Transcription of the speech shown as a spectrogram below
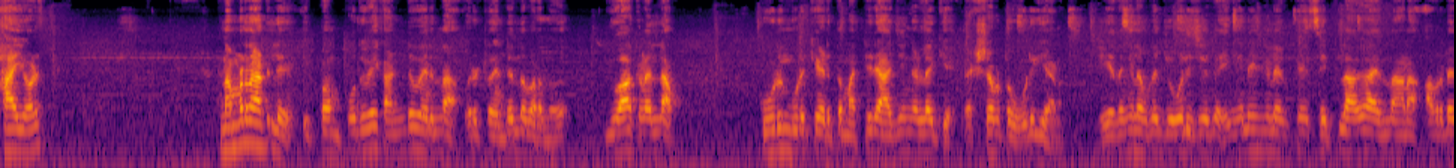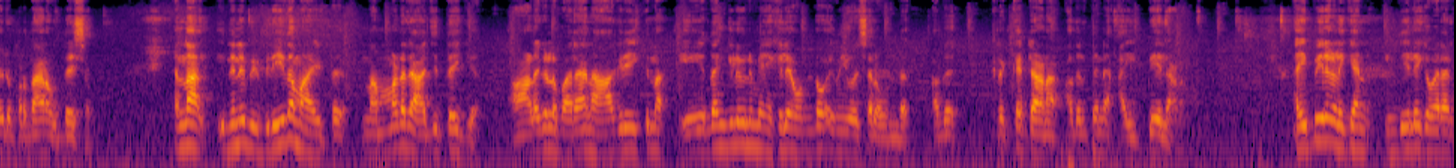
ഹായ് ഓൾ നമ്മുടെ നാട്ടിൽ ഇപ്പം പൊതുവെ കണ്ടുവരുന്ന ഒരു ട്രെൻഡ് എന്ന് പറയുന്നത് യുവാക്കളെല്ലാം കൂടും കുടുക്കി എടുത്ത് മറ്റു രാജ്യങ്ങളിലേക്ക് രക്ഷപ്പെട്ട് ഓടുകയാണ്. ഏതെങ്കിലുമൊക്കെ ജോലി ചെയ്ത് എങ്ങനെയെങ്കിലുമൊക്കെ സെറ്റിലാകുക എന്നാണ് അവരുടെ ഒരു പ്രധാന ഉദ്ദേശം. എന്നാൽ ഇതിന് വിപരീതമായിട്ട് നമ്മുടെ രാജ്യത്തേക്ക് ആളുകൾ വരാൻ ആഗ്രഹിക്കുന്ന ഏതെങ്കിലും ഒരു മേഖല ഉണ്ടോ എന്ന് ചോദിച്ചാൽ ഉണ്ട്. അത് ക്രിക്കറ്റാണ് അതിൽ തന്നെ ഐ പി എല്ലാണ് ഐ പി എൽ കളിക്കാൻ ഇന്ത്യയിലേക്ക് വരാൻ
